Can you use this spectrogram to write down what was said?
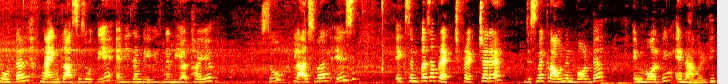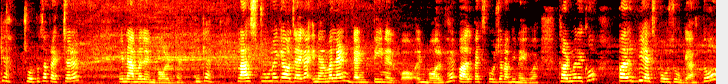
टोटल नाइन क्लासेस होती है। एलिज एंड डेविस ने दिया था ये। सो क्लास वन इज़ एक सिंपल सा फ्रैक्चर है, जिसमें क्राउन इन्वॉल्व है। इन्वॉल्विंग इनैमल ठीक है? छोटू सा फ्रैक्चर है। इनैमल इन्वॉल्व है, ठीक है? क्लास टू में क्या हो जाएगा? इनेमल एंड डेंटिन इन्वॉल्व है। पल्प एक्सपोजर अभी नहीं हुआ है। थर्ड में देखो पल्प भी एक्सपोज हो गया। तो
